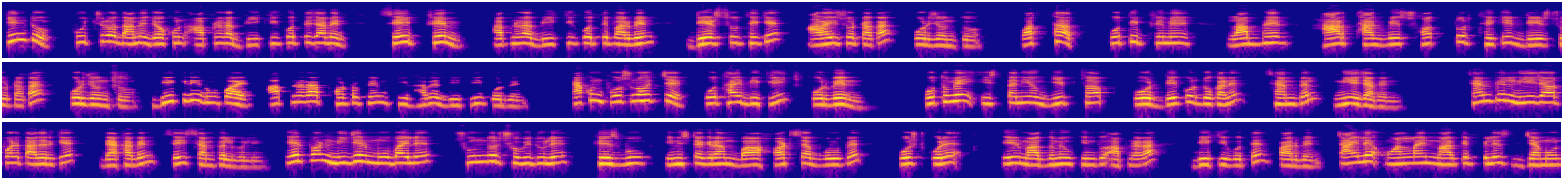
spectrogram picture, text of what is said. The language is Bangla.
কিন্তু খুচরো দামে যখন আপনারা বিক্রি করতে যাবেন, সেই ফ্রেম আপনারা বিক্রি করতে পারবেন দেড়শো থেকে আড়াইশো টাকা পর্যন্ত। অর্থাৎ প্রতি ফ্রেমে লাভের হার থাকবে সত্তর থেকে দেড়শো টাকা পর্যন্ত। বিক্রির উপায়, আপনারা ফটো ফ্রেম কীভাবে বিক্রি করবেন? এখন প্রশ্ন হচ্ছে, কোথায় বিক্রি করবেন? প্রথমেই স্থানীয় গিফট শপ ও ডেকোর দোকানে স্যাম্পেল নিয়ে যাবেন। স্যাম্পেল নিয়ে যাওয়ার পরে তাদেরকে দেখাবেন সেই স্যাম্পেলগুলি এরপর নিজের মোবাইলে সুন্দর ছবি তুলে ফেসবুক ইনস্টাগ্রাম বা হোয়াটসঅ্যাপ গ্রুপে পোস্ট করে এর মাধ্যমেও কিন্তু আপনারা বিক্রি করতে পারবেন। চাইলে অনলাইন মার্কেট প্লেস যেমন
